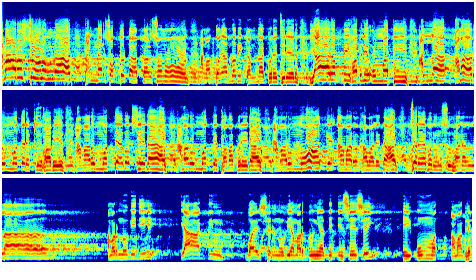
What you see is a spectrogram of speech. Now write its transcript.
আমার রাসূলুল্লাহ, কান্নার শব্দটা আপনার শুনুন। আমার দয়ার নবী কান্না করেছিলেন, ইয়া রাব্বি হাবলি উম্মতি? আল্লাহ, আমার উম্মতের কি হবে? আমার উম্মতকে বকশিয়ে দাও, আমার উম্মতকে ক্ষমা করে দাও, আমার উম্মতকে আমার হাওয়ালে দাও। জোরে বলুন, সুবহানাল্লাহ। আমার নবীজি, একদিন বয়সের নবী আমার দুনিয়াতে এসে এসেই এই উম্মত আমাদের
